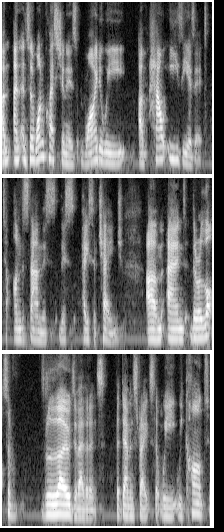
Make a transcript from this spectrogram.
Um, and and so one question is, why do we? Um, how easy is it to understand this this pace of change? Um, and there are lots of loads of evidence that demonstrates that we we can't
